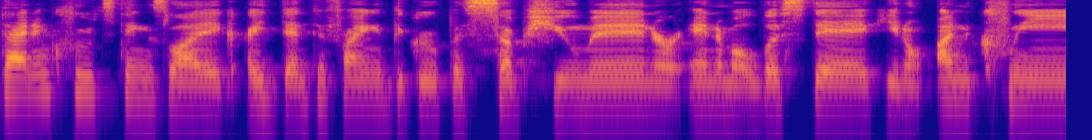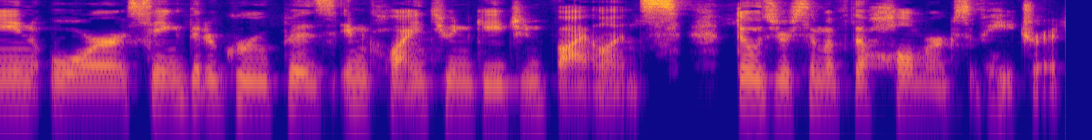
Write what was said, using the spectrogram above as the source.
That includes things like identifying the group as subhuman or animalistic, you know, unclean, or saying that a group is inclined to engage in violence. Those are some of the hallmarks of hatred.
